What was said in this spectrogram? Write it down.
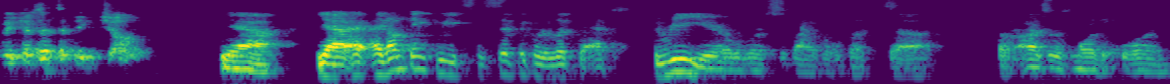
Because that's a big jump. Yeah, yeah. I, I, don't think we specifically looked at three-year overall survival, but, uh, ours was more the four and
